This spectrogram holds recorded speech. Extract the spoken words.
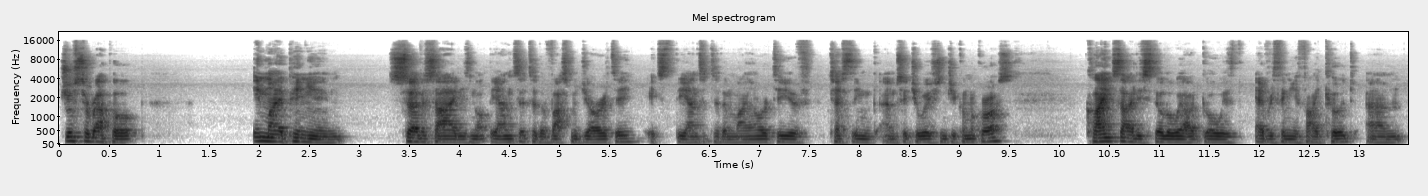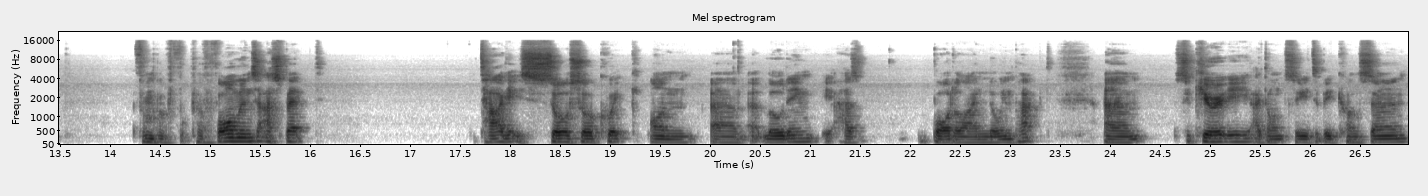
Just to wrap up, in my opinion, server side is not the answer to the vast majority. It's the answer to the minority of testing um, situations you come across. Client side is still the way I'd go with everything if I could. Um, from a performance aspect, target is so so quick on um, at loading. It has borderline no impact. Um, security, I don't see it to be concern.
